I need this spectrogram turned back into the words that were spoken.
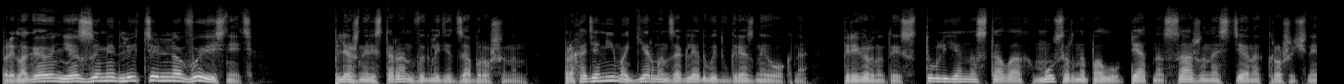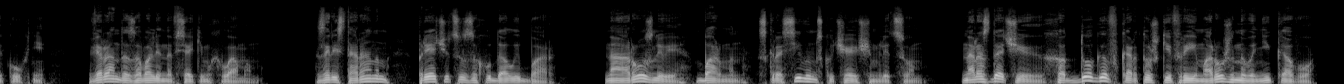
«Предлагаю незамедлительно выяснить». Пляжный ресторан выглядит заброшенным. Проходя мимо, Герман заглядывает в грязные окна. Перевернутые стулья на столах, мусор на полу, пятна сажи на стенах крошечной кухни. Веранда завалена всяким хламом. За рестораном прячется захудалый бар. На розливе бармен с красивым скучающим лицом. На раздаче хот-догов, картошки фри и мороженого никого.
